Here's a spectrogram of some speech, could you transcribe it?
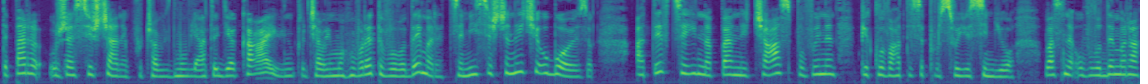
Тепер уже священик почав відмовляти дяка, і він почав йому говорити: Володимире, це мій священичий обов'язок. А ти в цей на певний час повинен піклуватися про свою сім'ю. Власне, у Володимира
